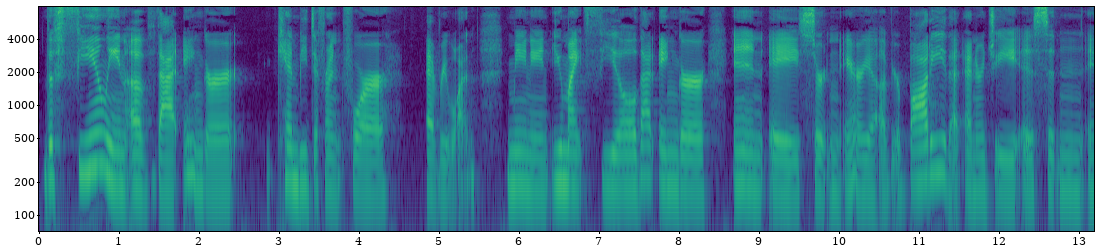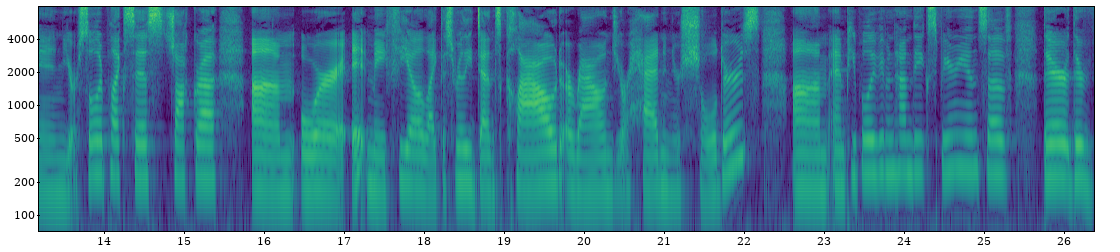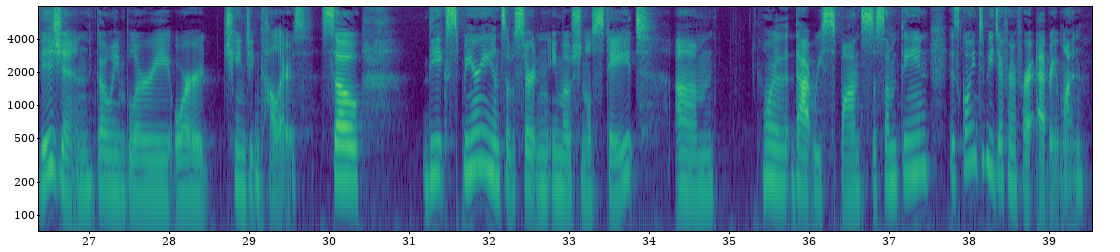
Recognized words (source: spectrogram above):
the feeling of that anger can be different for everyone, meaning you might feel that anger in a certain area of your body. That energy is sitting in your solar plexus chakra, um, or it may feel like this really dense cloud around your head and your shoulders. Um, and people have even had the experience of their their vision going blurry or changing colors. So the experience of a certain emotional state um, or that response to something is going to be different for everyone.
